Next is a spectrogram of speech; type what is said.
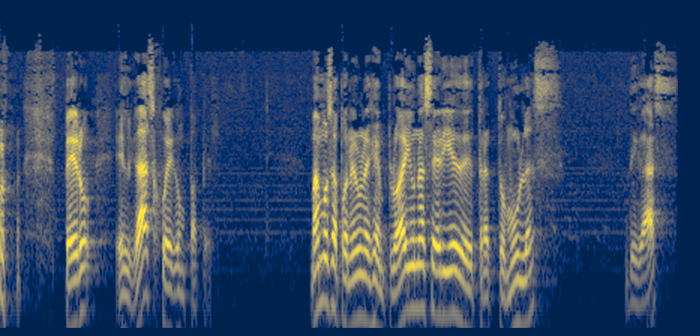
Pero el gas juega un papel. Vamos a poner un ejemplo. Hay una serie de tractomulas de gas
